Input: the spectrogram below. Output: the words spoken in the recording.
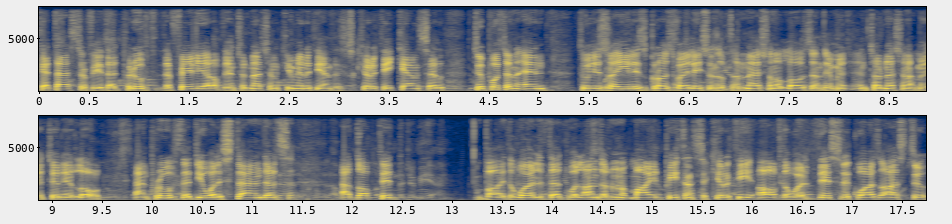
catastrophe that proved the failure of the international community and the Security Council to put an end to Israel's gross violations of international laws and the international humanitarian law, and proves the dual standards adopted by the world that will undermine peace and security of the world. This requires us to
